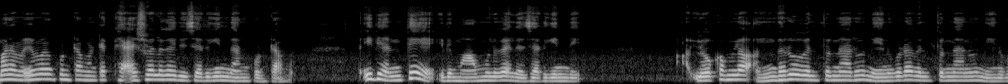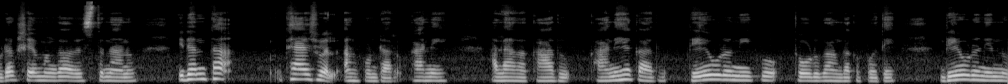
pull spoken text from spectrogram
మనం ఏమనుకుంటామంటే క్యాజువల్గా ఇది జరిగింది అనుకుంటాము ఇది అంతే ఇది మామూలుగా ఇలా జరిగింది. లోకంలో అందరూ వెళ్తున్నారు నేను కూడా వెళ్తున్నాను నేను కూడా క్షేమంగా వస్తున్నాను. ఇదంతా క్యాజువల్ అనుకుంటారు. కానీ అలాగా కాదు కానే కాదు. దేవుడు నీకు తోడుగా ఉండకపోతే దేవుడు నిన్ను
